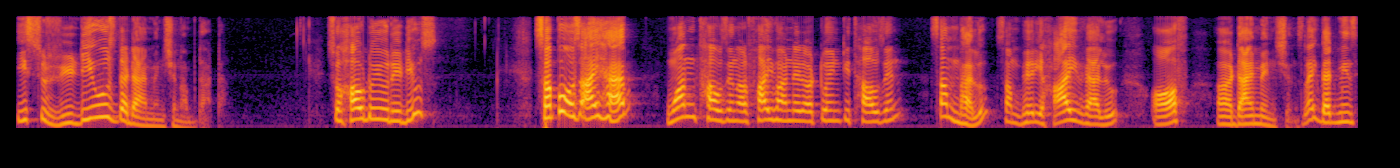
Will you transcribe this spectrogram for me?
is to reduce the dimension of data. So, how do you reduce? Suppose I have 1000 or 500 or 20,000 some value, some very high value of uh, dimensions like that means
